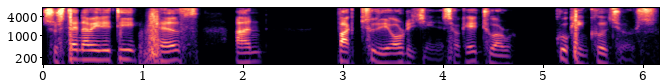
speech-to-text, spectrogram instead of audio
sustainability health and back to the origins okay to our cooking cultures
